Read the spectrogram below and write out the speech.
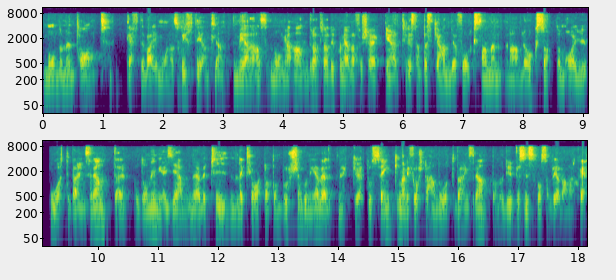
monumentalt efter varje månadsskifte egentligen. Medan många andra traditionella försäkringar, till exempel Skandia och Folksam men andra också, de har ju återbäringsräntor och de är mer jämna över tid. Men det är klart att om börsen går ner väldigt mycket då sänker man i första hand återbäringsräntan och det är precis vad som redan har skett.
